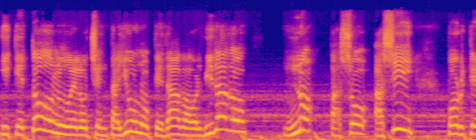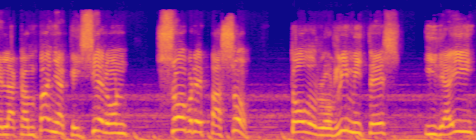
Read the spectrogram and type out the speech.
y que todo lo del 81 quedaba olvidado. No pasó así porque la campaña que hicieron sobrepasó todos los límites y de ahí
